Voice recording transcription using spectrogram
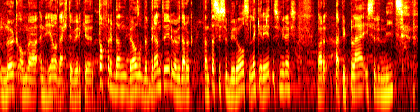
leuk om een hele dag te werken. Toffer dan bij ons op de brandweer. We hebben daar ook fantastische bureaus, lekker eten smiddags. Maar tapis plein is er niet.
